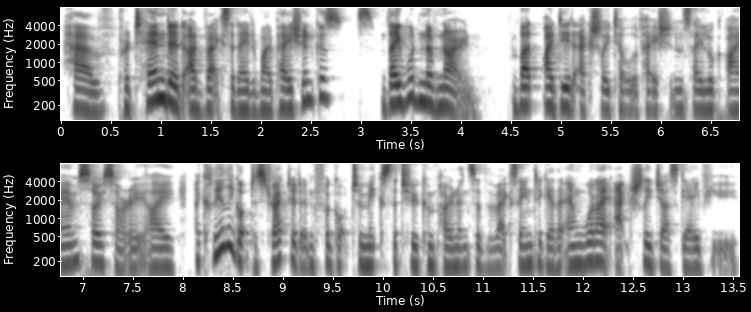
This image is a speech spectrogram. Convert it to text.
have pretended I'd vaccinated my patient because they wouldn't have known. But I did actually tell the patient and say, look, I am so sorry. I, I clearly got distracted and forgot to mix the two components of the vaccine together. And what I actually just gave you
